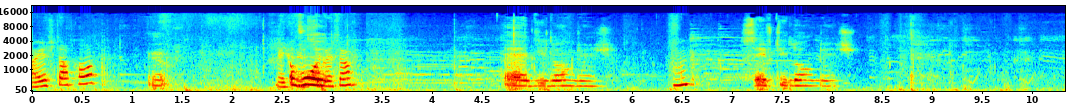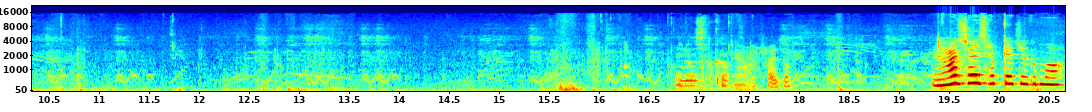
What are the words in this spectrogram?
Beide Star Power? Ja. Ich Obwohl- besser. Äh, die Long Dash. Hm? Safety Long Dash. Ja, scheiße. Na, scheiße, ich hab Gadget gemacht.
